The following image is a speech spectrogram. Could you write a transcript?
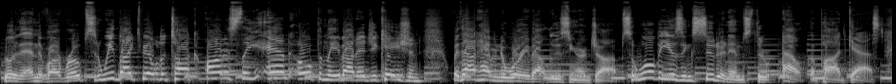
really the end of our ropes, and we'd like to be able to talk honestly and openly about education without having to worry about losing our job. So we'll be using pseudonyms throughout the podcast.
